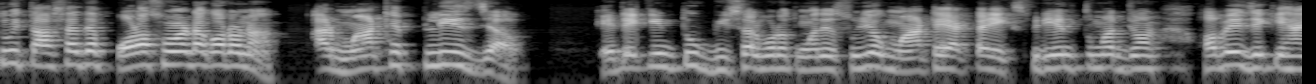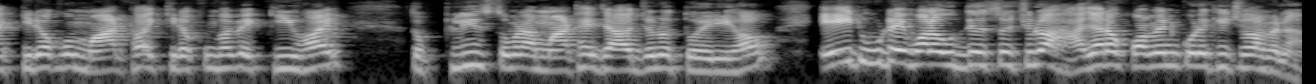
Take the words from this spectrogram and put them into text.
তুমি তার সাথে পড়াশোনাটা করো না। আর মাঠে প্লিজ যাও। এটা কিন্তু বিশাল বড় তোমাদের সুযোগ। মাঠে একটা এক্সপিরিয়েন্স তোমার হবে যে কি হ্যাঁ কীরকম মাঠ হয় কীরকমভাবে কী হয়। তো প্লিজ তোমরা মাঠে যাওয়ার জন্য তৈরি হও। এইটুকুটাই বলার উদ্দেশ্য ছিল। হাজারো কমেন্ট করে কিছু হবে না।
